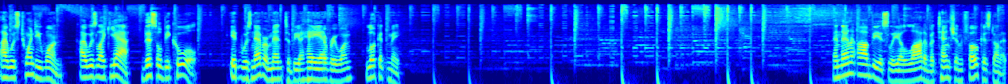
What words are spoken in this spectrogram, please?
I was 21, I was like yeah, this'll be cool. It was never meant to be a hey everyone, look at me. And then obviously a lot of attention focused on it,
